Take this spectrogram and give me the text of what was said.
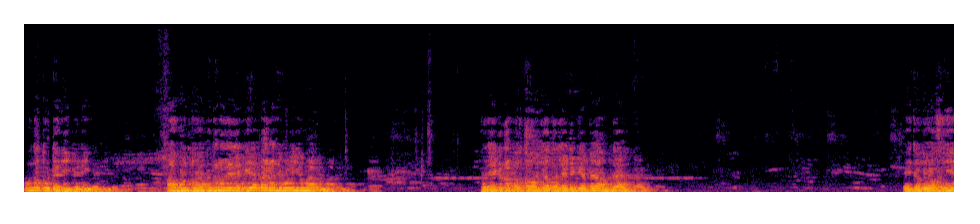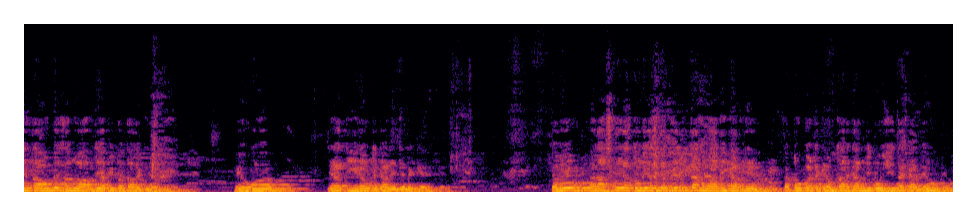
ਉਹਨਾਂ ਤੋਂ ਡਰੀ ਖੜੀ ਹੈ ਆ ਹੁਣ ਦੋ ਕੁ ਦਿਨਾਂ ਦੇ ਲੱਗੇ ਆ ਪੈਰਾਂ 'ਚ ਗੋਲੀਆਂ ਮਾਰਨ। ਹਰੇਕ ਦਾ ਪਿਸਤੌਲ ਜਾਂ ਥੱਲੇ ਡਿੱਗਿਆ ਪਿਆ ਹੁੰਦਾ ਇਹ ਜਦੋਂ ਅਸਲੀਅਤ ਆਉਂਗੇ, ਸਾਨੂੰ ਆਪਦੇ ਆਪ ਹੀ ਪਤਾ ਲੱਗ ਜਾਂਦਾ ਵੀ ਹੁਣ ਜਿਹੜਾ ਤੀਰ ਆ ਉਹ ਟਿਕਾਣੇ 'ਤੇ ਲੱਗਿਆ। ਚਲੋ, ਰਸਤੇ ਆ ਤੁਰੇ ਅਸੀਂ ਤਾਂ ਫਿਰ ਵੀ ਧੰਨਵਾਦ ਹੀ ਕਰਦੇ ਹਾਂ। ਘੱਟੋ ਘੱਟ ਗ੍ਰਿਫਤਾਰ ਕਰਨ ਦੀ ਕੋਸ਼ਿਸ਼ ਤਾਂ ਕਰਦੇ ਹੋ।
